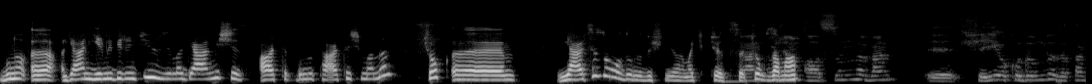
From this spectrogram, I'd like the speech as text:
Bunu e, yani 21. yüzyıla gelmişiz artık bunu tartışmanın çok e, yersiz olduğunu düşünüyorum açıkçası. Ben çok zaman aslında ben e, şeyi okuduğumda zaten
